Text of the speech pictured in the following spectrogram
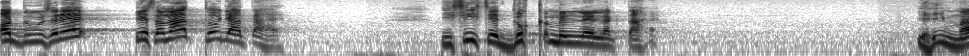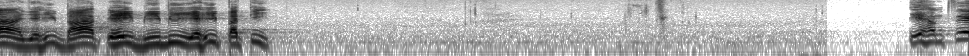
और दूसरे ये समाप्त हो जाता है। इसी से दुख मिलने लगता है। यही माँ, यही बाप, यही बीबी, यही पति ये हमसे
